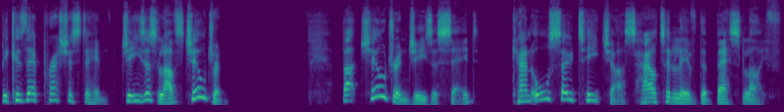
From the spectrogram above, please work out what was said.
because they're precious to him. Jesus loves children. But children, Jesus said, can also teach us how to live the best life.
